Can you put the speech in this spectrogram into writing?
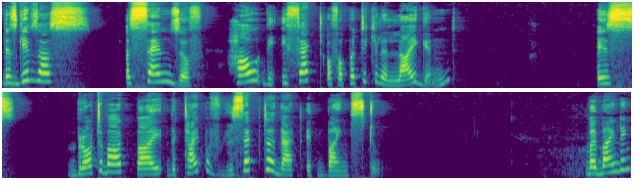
This gives us a sense of how the effect of a particular ligand is brought about by the type of receptor that it binds to. By binding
